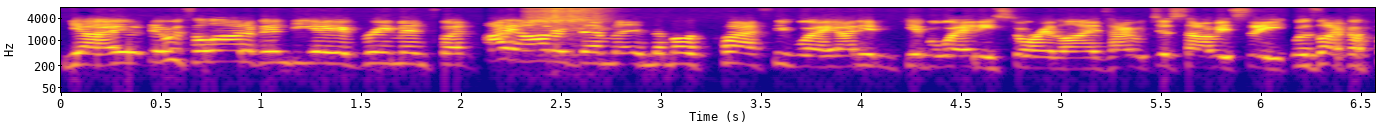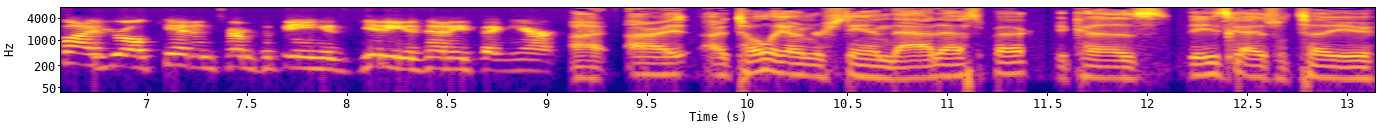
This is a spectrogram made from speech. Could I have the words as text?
yeah, it, there was a lot of NDA agreements, but I honored them in the most classy way. I didn't give away any storylines. I was just obviously was like a five year old kid in terms of being as giddy as anything here. I, I, I totally understand that aspect because these guys will tell you.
